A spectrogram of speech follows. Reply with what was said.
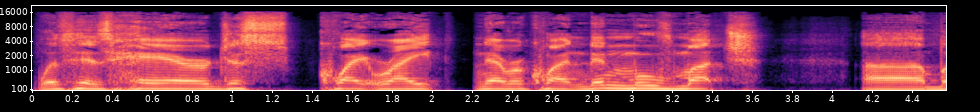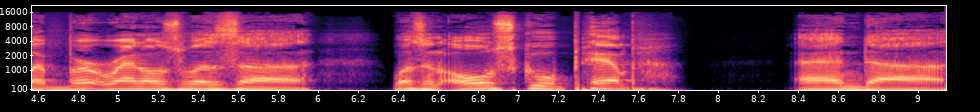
with his hair just quite right, never quite didn't move much. Uh, but Burt Reynolds was uh, was an old school pimp, and uh,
